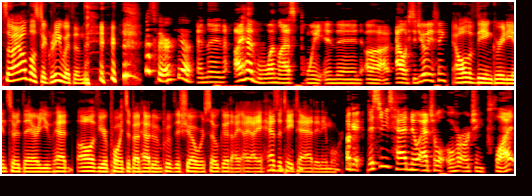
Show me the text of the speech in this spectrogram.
so I almost agree with him there. That's fair, yeah. And then I had one last point, and then uh, Alex, did you have anything? all of the ingredients are there. You've had all of your points about how to improve the show were so good. I, I, I hesitate to add any more. Okay, this series had no actual overarching plot.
